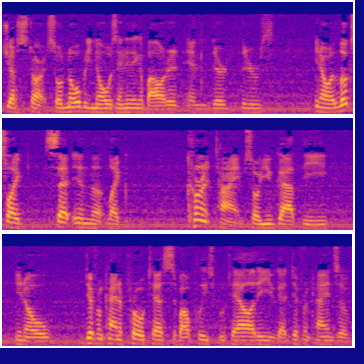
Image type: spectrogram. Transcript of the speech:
just starts, so nobody knows anything about it, and there there's, you know, it looks like set in the like current time. So you've got the, you know, different kind of protests about police brutality. You've got different kinds of,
